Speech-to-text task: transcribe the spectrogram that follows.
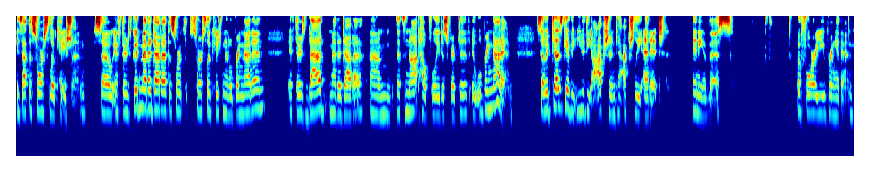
is at the source location. So if there's good metadata at the source, source location, it'll bring that in. If there's bad metadata um, that's not helpfully descriptive, it will bring that in. So it does give you the option to actually edit any of this before you bring it in.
